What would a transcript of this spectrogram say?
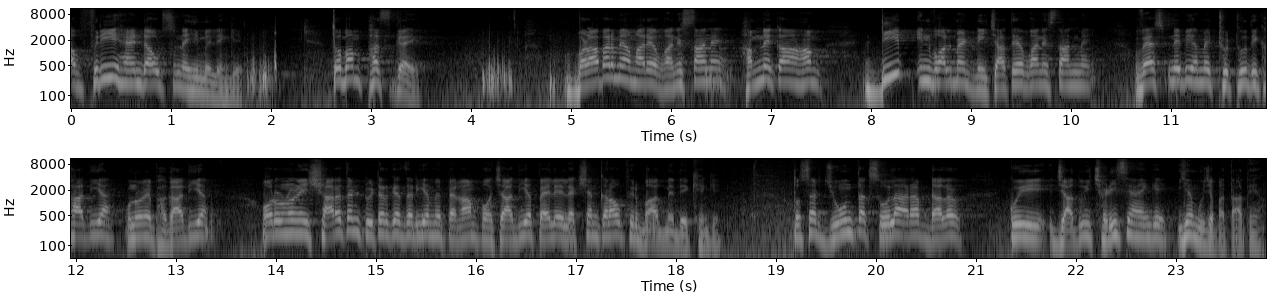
अब फ्री हैंड हैंडआउट्स नहीं मिलेंगे। तो अब हम फंस गए। बराबर में हमारे अफ़गानिस्तान है। हमने कहा हम डीप इन्वॉल्वमेंट नहीं चाहते अफ़गानिस्तान में। वेस्ट ने भी हमें ठुट्ठू दिखा दिया, उन्होंने भगा दिया और उन्होंने इशारतन ट्विटर के ज़रिए हमें पैगाम पहुँचा दिया, पहले इलेक्शन कराओ, फिर बाद में देखेंगे। तो सर, जून तक 16 अरब डॉलर कोई जादुई छड़ी से आएँगे, यह मुझे बताते हैं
